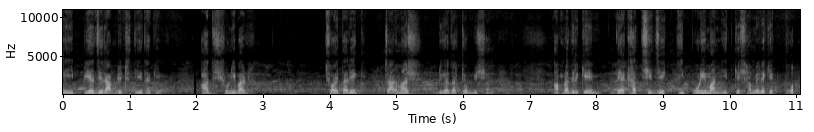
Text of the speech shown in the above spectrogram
এই পেঁয়াজের আপডেট দিয়ে থাকি। আজ শনিবার ছয় তারিখ, চার মাস, দুই হাজার চব্বিশ সাল। আপনাদেরকে দেখাচ্ছি যে কি পরিমাণ ঈদকে সামনে রেখে কত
